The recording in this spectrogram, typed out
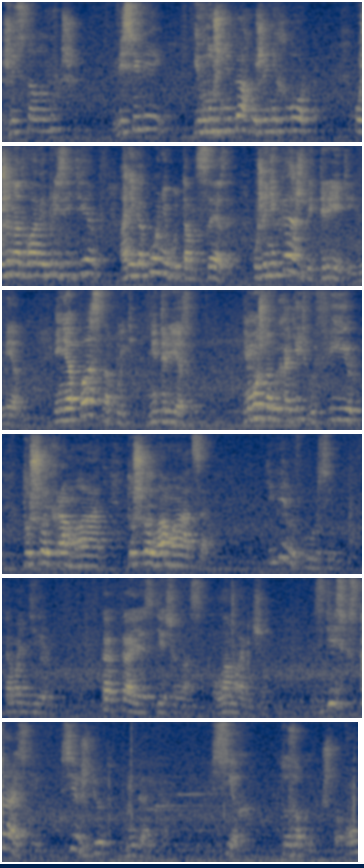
жить стало лучше, веселей, и в нужниках уже не хлорка. Уже над вами президент, а не какой-нибудь там Цезарь, уже не каждый третий мент. И не опасно быть нетрезвым. И можно выходить в эфир, душой хромать, душой ломаться. Теперь вы в курсе, командир, какая здесь у нас ломанча. Здесь к старости всех ждет медалька. Всех, кто забыл, что он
